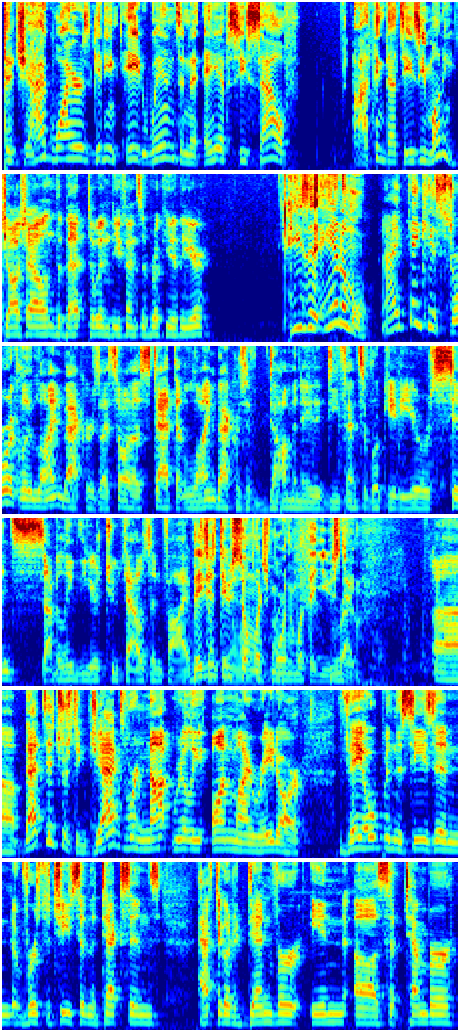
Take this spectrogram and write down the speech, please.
The Jaguars getting eight wins in the AFC South. I think that's easy money. Josh Allen, the bet to win Defensive Rookie of the Year. He's an animal. I think historically, linebackers. I saw a stat that linebackers have dominated defensive rookie of the year since I believe the year 2005. They just do so much more than what they used Right. to. Uh, that's interesting. Jags were not really on my radar. They opened the season versus the Chiefs and the Texans. Have to go to Denver in uh, September.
